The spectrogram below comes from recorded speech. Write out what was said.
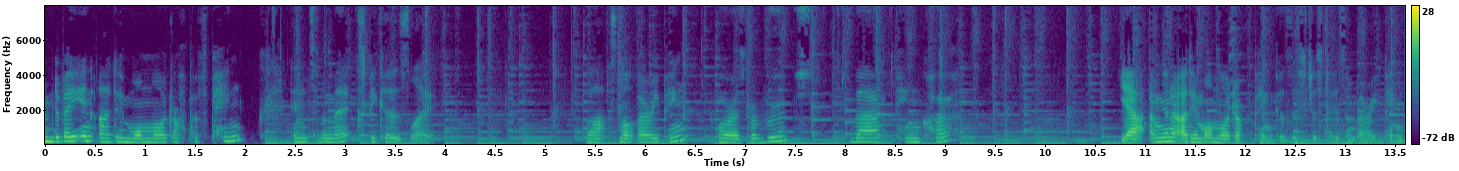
I'm debating adding one more drop of pink into the mix because like that's not very pink whereas the roots they're pinker. Yeah, I'm gonna add in one more drop of pink because this just isn't very pink.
